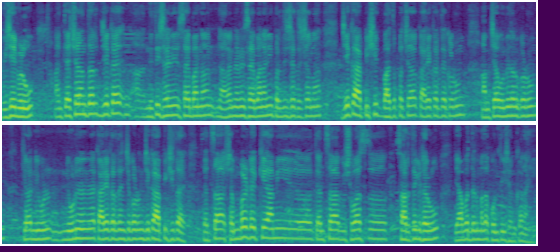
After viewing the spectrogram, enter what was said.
विजय मिळवू. आणि त्याच्यानंतर जे काय नितीश राणे साहेबांना नारायण राणे साहेबांना आणि प्रदेश अध्यक्षांना जे काय अपेक्षित भाजपच्या कार्यकर्त्याकडून आमच्या उमेदवाराकडून किंवा निवडून निवडून येणाऱ्या कार्यकर्त्यांच्याकडून जे काय अपेक्षित आहे त्याचा शंभर टक्के आम्ही त्यांचा विश्वास सार्थकी ठरवू. याबद्दल मला कोणतीही शंका नाही.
